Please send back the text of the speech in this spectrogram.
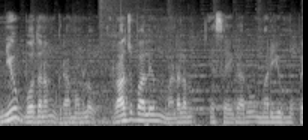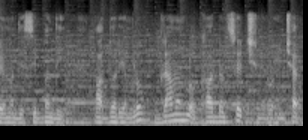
న్యూ బోధనం గ్రామంలో రాజుపాలెం మండలం ఎస్ఐ గారు మరియు ముప్పై మంది సిబ్బంది ఆధ్వర్యంలో గ్రామంలో కార్డన్ సెర్చ్ నిర్వహించారు.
